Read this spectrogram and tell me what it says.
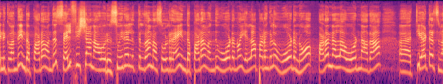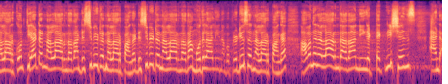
எனக்கு வந்து இந்த படம் வந்து செல்ஃபிஷாக நான் ஒரு சுயநலத்தில் தான் நான் சொல்கிறேன் இந்த படம் வந்து ஓடணும். எல்லா படங்களும் ஓடணும். படம் நல்லா ஓடினாதான் தியேட்டர்ஸ் நல்லாயிருக்கும். தியேட்டர் நல்லா இருந்தால் தான் டிஸ்ட்ரிபியூட்டர் நல்லா இருப்பாங்க. டிஸ்ட்ரிபியூட்டர் நல்லா இருந்தால் தான் முதலாளி நம்ம ப்ரொடியூசர் நல்லா இருப்பாங்க. அவங்க நல்லா இருந்தால் தான் நீங்கள் டெக்னீஷியன்ஸ் அண்ட்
